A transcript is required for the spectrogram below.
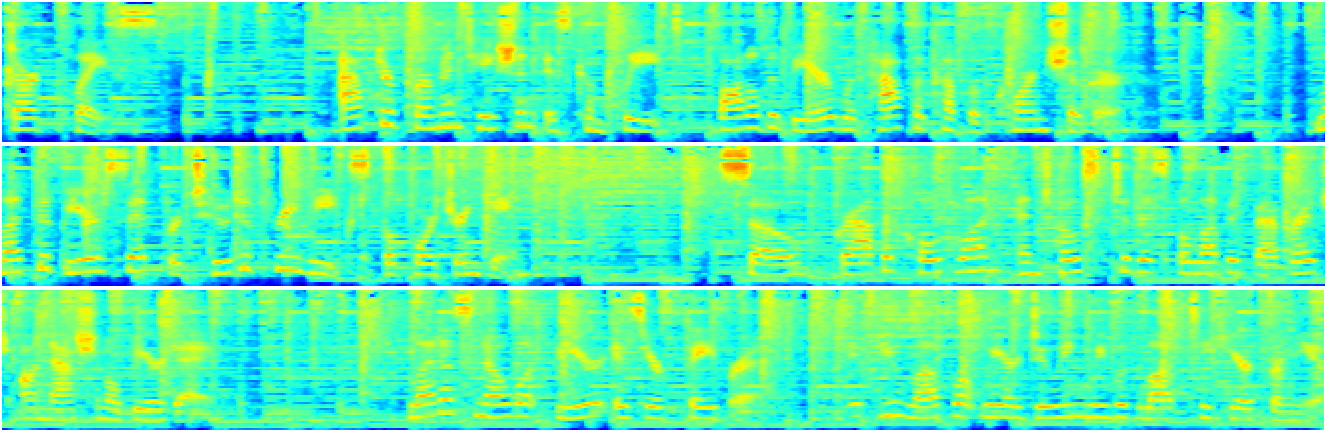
dark place. After fermentation is complete, bottle the beer with half a cup of corn sugar. Let the beer sit for 2 to 3 weeks before drinking. So, grab a cold one and toast to this beloved beverage on National Beer Day. Let us know what beer is your favorite. If you love what we are doing, we would love to hear from you.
